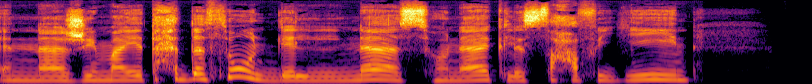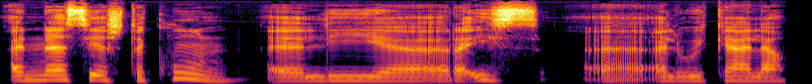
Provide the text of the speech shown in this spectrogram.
الناجمة يتحدثون للناس هناك للصحفيين الناس يشتكون لرئيس الوكالة.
